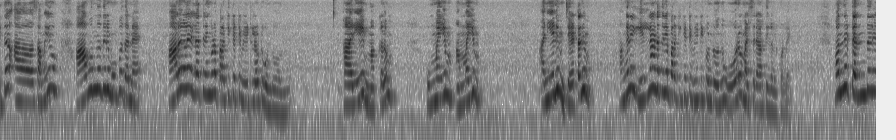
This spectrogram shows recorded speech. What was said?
ഇത് സമയം ആവുന്നതിന് മുമ്പ് തന്നെ ആളുകളെ എല്ലാത്തിനെയും കൂടെ പറക്കിക്കെട്ടി വീട്ടിലോട്ട് കൊണ്ടുപോകുന്നു ഭാര്യയും മക്കളും ഉമ്മയും അമ്മയും അനിയനും ചേട്ടനും അങ്ങനെ എല്ലായിടത്തിനെയും പറക്കിക്കെട്ടി വീട്ടിൽ കൊണ്ടുവന്നു ഓരോ മത്സരാർത്ഥികൾക്കുള്ള. വന്നിട്ട് എന്തൊരു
